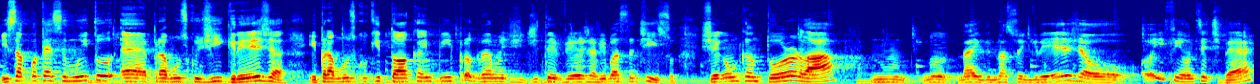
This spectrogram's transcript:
Isso acontece muito é, para músico de igreja e para músico que toca em, em programa de, de, TV. Eu já vi bastante isso. Chega um cantor lá no, na, na, sua igreja ou, ou, enfim, onde você estiver.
